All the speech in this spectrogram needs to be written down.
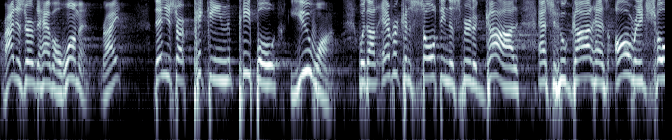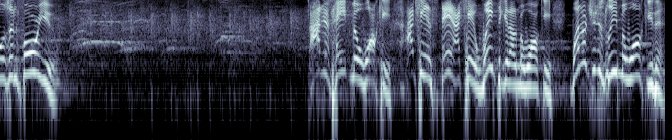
or I deserve to have a woman, right? Then you start picking people you want without ever consulting the Spirit of God as to who God has already chosen for you. I just hate Milwaukee. I can't stand, I can't wait to get out of Milwaukee. Why don't you just leave Milwaukee then?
